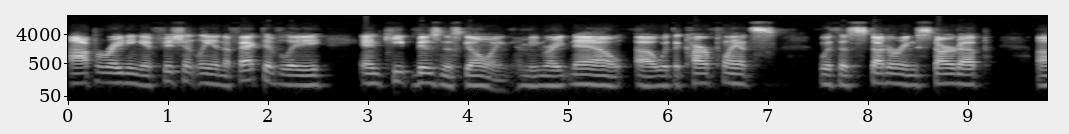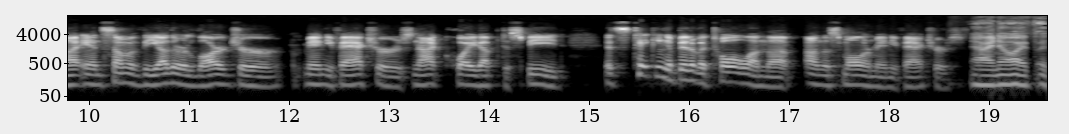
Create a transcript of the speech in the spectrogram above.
operating efficiently and effectively and keep business going. I mean, right now uh, with the car plants with a stuttering startup uh, and some of the other larger manufacturers not quite up to speed. It's taking a bit of a toll on the on the smaller manufacturers. I know I've, i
